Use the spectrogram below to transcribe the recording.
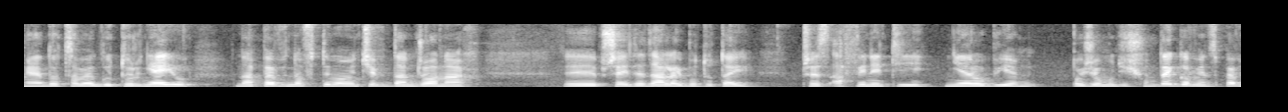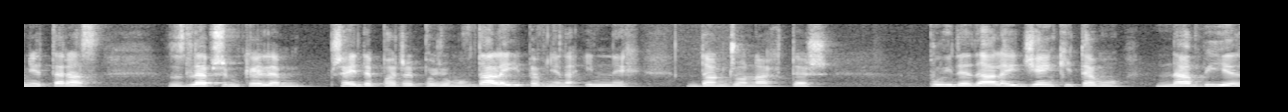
e, do całego turnieju. Na pewno w tym momencie w dungeonach e, przejdę dalej, bo tutaj przez Affinity nie robiłem poziomu 10, więc pewnie teraz z lepszym Kalem przejdę parę poziomów dalej i pewnie na innych dungeonach też pójdę dalej. Dzięki temu nabiję,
